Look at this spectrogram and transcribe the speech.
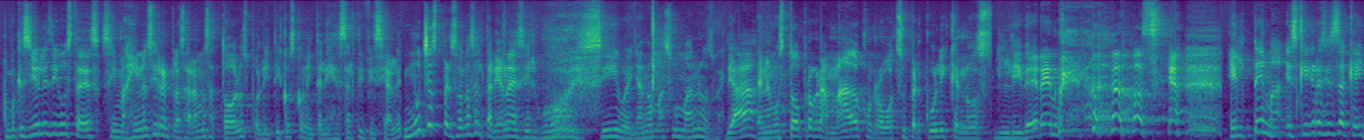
Como que si yo les digo a ustedes, se imaginan si reemplazáramos a todos los políticos con inteligencia artificial, muchas personas saltarían a decir, uy, sí, güey, ya no más humanos, güey. ya tenemos todo programado con robots super cool y que nos lideren. o sea, el tema es que gracias a que hay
